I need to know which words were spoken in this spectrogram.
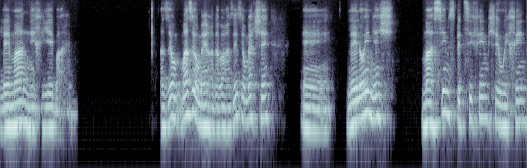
למען נחיה בהם. אז זה, מה זה אומר הדבר הזה? זה אומר שלאלוהים אה, יש מעשים ספציפיים שהוא הכין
